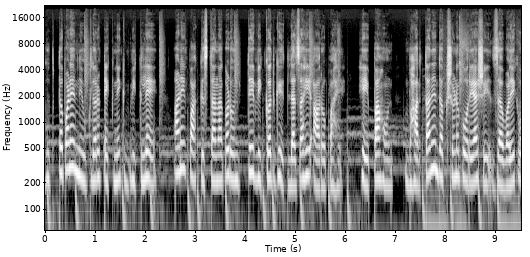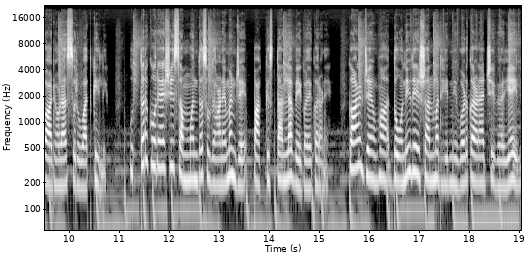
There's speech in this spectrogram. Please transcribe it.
गुप्तपणे न्यूक्लिअर टेक्निक विकले आणि पाकिस्तानाकडून ते विकत घेतल्याचाही आरोप आहे. हे पाहून भारताने दक्षिण कोरियाशी जवळीक वाढवण्यास सुरुवात केली. उत्तर कोरियाशी संबंध सुधारणे म्हणजे पाकिस्तानला वेगळे करणे. कारण जेव्हा दोन्ही देशांमध्ये निवड करण्याची वेळ येईल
